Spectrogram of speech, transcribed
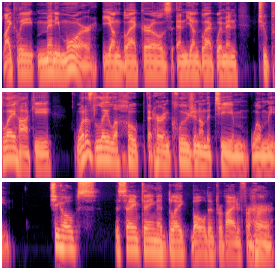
likely many more young black girls and young black women to play hockey. What does Laila hope that her inclusion on the team will mean? She hopes the same thing that Blake Bolden provided for her,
